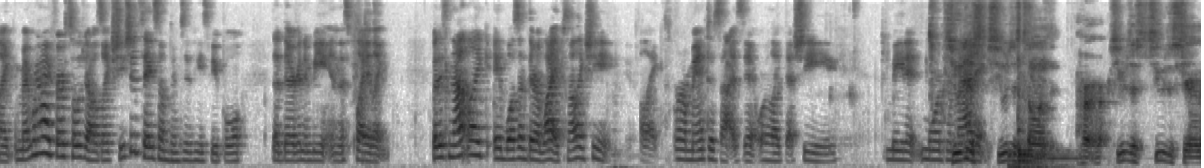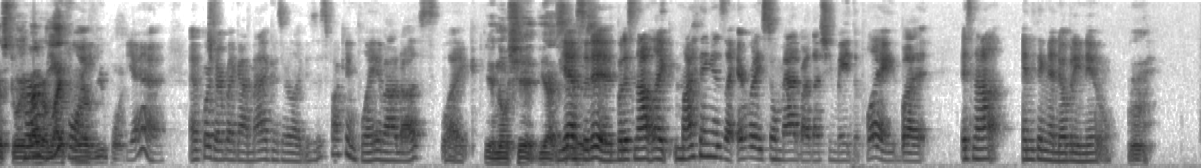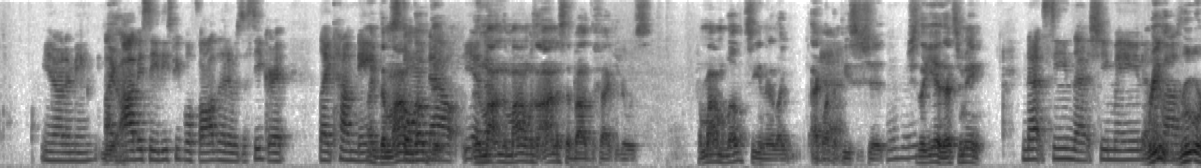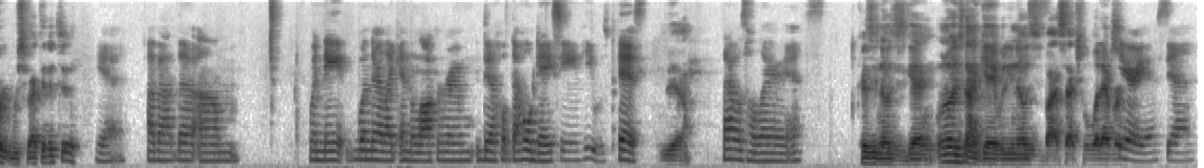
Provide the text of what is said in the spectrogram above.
Like, remember how I first told you I was like, she should say something to these people that they're gonna be in this play, like, but it's not like it wasn't their life. It's not like she like romanticized it or like that she made it more she was dramatic. just. She was just telling her, her. She was just. She was just sharing a story Her about her life from her viewpoint. Yeah. And of course, everybody got mad because they're like, "Is this fucking play about us?" Like, Yeah, no shit. Yes. yes, it is. But it's not like my thing is like everybody's so mad about that she made the play, but it's not anything that nobody knew. Mm. You know what I mean? Like, Yeah. obviously, these people thought that it was a secret. Like how Nate Like, the mom loved it. out. Yeah, the mom, the mom was honest about the fact that it was. Her mom loved seeing her like act like a piece of shit. Mhm. She's like, yeah, that's me. that scene that she made Re- about Rue respected it too. yeah about the um when Nate when they're like in the locker room the whole, the whole gay scene he was pissed Yeah, that was hilarious because he knows he's gay. Well, no, he's not gay, but he knows he's bisexual. Whatever. curious yeah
